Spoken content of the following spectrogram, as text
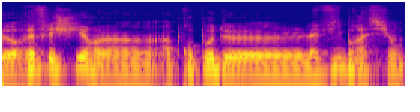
réfléchir à propos de la vibration.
